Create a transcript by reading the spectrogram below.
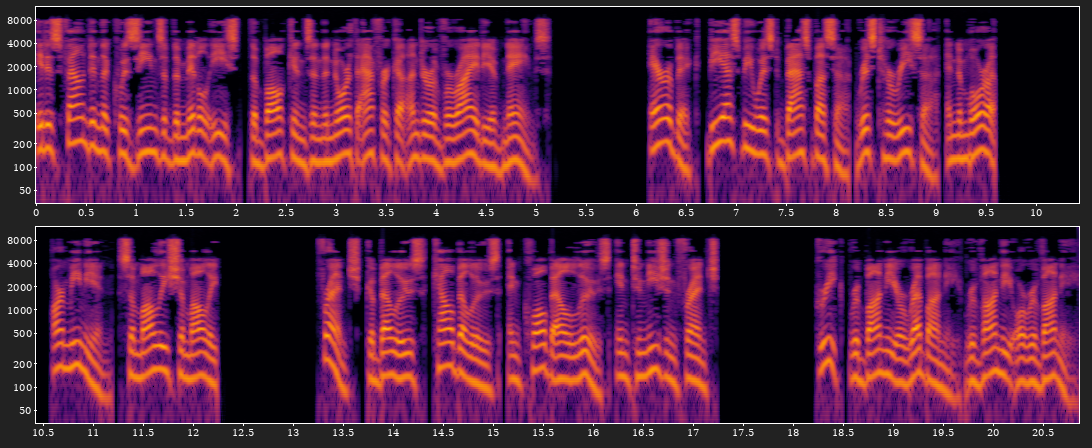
It is found in the cuisines of the Middle East, the Balkans and the North Africa under a variety of names. Arabic, Biesbiwist basbusa, Rist harisa, and Namora Armenian, Somali Shamali French, Gabelus, Kalbelus, and Qualb in Tunisian French Greek, Rabani or Rebani Ravani or Ravani.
